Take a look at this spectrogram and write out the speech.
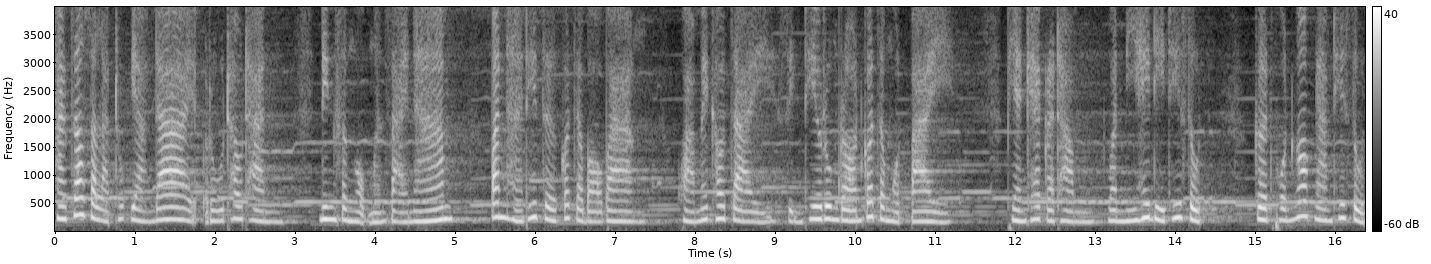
หากเจ้าสลัดทุกอย่างได้ รู้เท่าทัน นิ่งสงบเหมือนสายน้ำปัญหาที่เจอก็จะเบาบาง ความไม่เข้าใจ สิ่งที่รุ่มร้อนก็จะหมดไป เพียงแค่กระทำวันนี้ให้ดีที่สุด เกิดผลงอกงามที่สุด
